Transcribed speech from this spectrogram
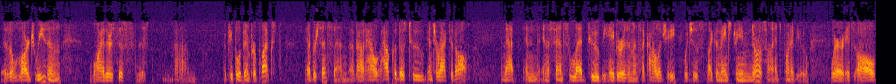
is a large reason why there's this, this um, people have been perplexed ever since then about how, how could those two interact at all. And that, in, in a sense, led to behaviorism and psychology, which is like a mainstream neuroscience point of view, where it's all,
